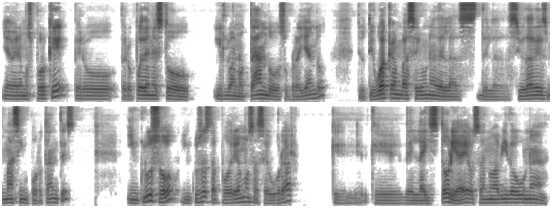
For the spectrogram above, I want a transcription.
Ya veremos por qué, pero, pero pueden esto irlo anotando o subrayando. Teotihuacán va a ser una de las, de las ciudades más importantes. Incluso, incluso hasta podríamos asegurar que, de la historia, ¿eh? o sea, no ha habido una,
